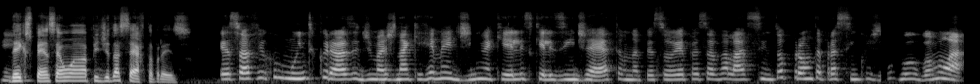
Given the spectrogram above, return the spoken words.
Sim. The Expanse é uma pedida certa para isso. Eu só fico muito curiosa de imaginar que remedinho é aqueles que eles injetam na pessoa e a pessoa vai lá assim, tô pronta para 5G. Uhul, vamos lá.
